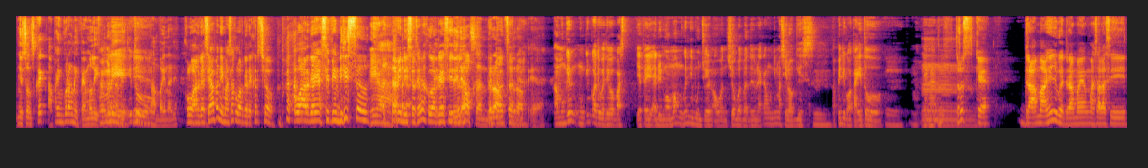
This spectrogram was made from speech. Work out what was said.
nyusun skrip apa yang kurang nih family Family itu. tambahin aja keluarga siapa nih masa keluarga Deckard Show keluarganya si Vin Diesel Iya. Vin Diesel siapa keluarganya si The The Rock Johnson The Rock Johnson The ya. Rock ya Nah, mungkin mungkin kalau tiba-tiba pas ya tadi Edwin ngomong mungkin dimunculin Owen Show buat bantuin mereka mungkin masih logis. Tapi di kota itu. Ya kan? Terus kayak dramanya juga drama yang masalah si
